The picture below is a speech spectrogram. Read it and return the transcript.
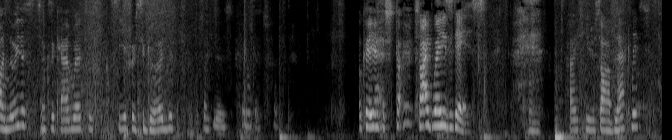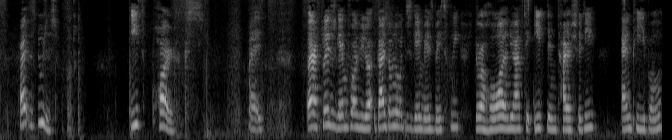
On, let me just check the camera to see if it's good. Okay, yes, sideways it is. Alright, you saw blackness. Alright, let's do this. Eat parks. Alright, I've played this game before. If you don't, guys don't know what this game is, basically, you're a hole and you have to eat the entire city and people.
